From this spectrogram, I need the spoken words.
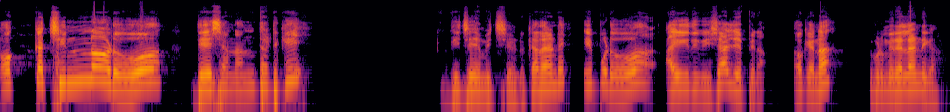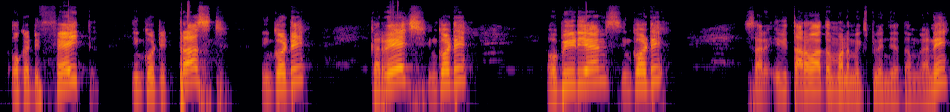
ఒక్క చిన్నోడు దేశాన్ని అంతటికి విజయం ఇచ్చిండు. కదండి ఇప్పుడు ఐదు విషయాలు చెప్పిన. ఓకేనా? ఇప్పుడు మీరు వెళ్ళండి ఇక. ఒకటి ఫెయిత్ ఇంకోటి ట్రస్ట్ ఇంకోటి కరేజ్ ఇంకోటి ఒబీడియన్స్ ఇంకోటి సరే ఇవి తర్వాత మనం ఎక్స్ప్లెయిన్ చేద్దాం కానీ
